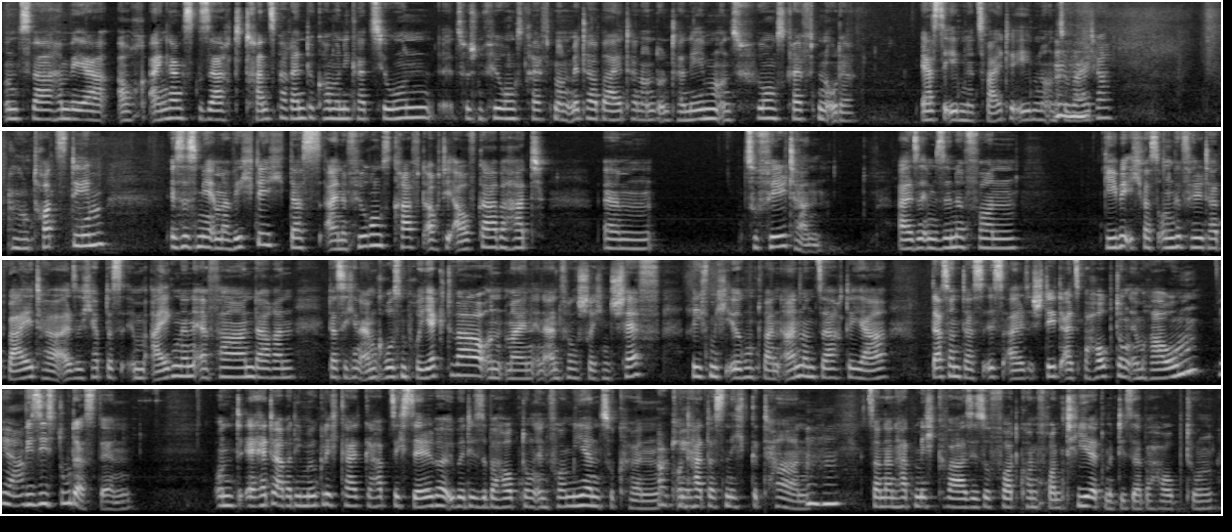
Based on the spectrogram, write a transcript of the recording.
Und zwar haben wir ja auch eingangs gesagt, transparente Kommunikation äh, zwischen Führungskräften und Mitarbeitern und Unternehmen und Führungskräften oder erste Ebene, zweite Ebene und so weiter. Und trotzdem ist es mir immer wichtig, dass eine Führungskraft auch die Aufgabe hat, ähm, zu filtern. Also im Sinne von, gebe ich was ungefiltert weiter. Also ich habe das im eigenen erfahren daran, dass ich in einem großen Projekt war und mein in Anführungsstrichen Chef rief mich irgendwann an und sagte, ja, das und das ist als, steht als Behauptung im Raum. Ja. Wie siehst du das denn? Und er hätte aber die Möglichkeit gehabt, sich selber über diese Behauptung informieren zu können Okay. und hat das nicht getan, sondern hat mich quasi sofort konfrontiert mit dieser Behauptung.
